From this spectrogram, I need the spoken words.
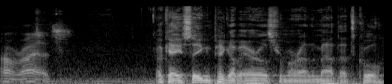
All right, let's. Okay, so you can pick up arrows from around the map. That's cool.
